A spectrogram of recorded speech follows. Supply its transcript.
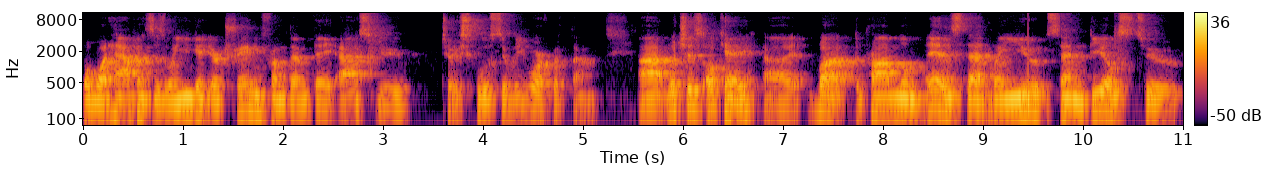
But what happens is when you get your training from them, they ask you to exclusively work with them, uh, which is okay. Uh, but the problem is that when you send deals to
